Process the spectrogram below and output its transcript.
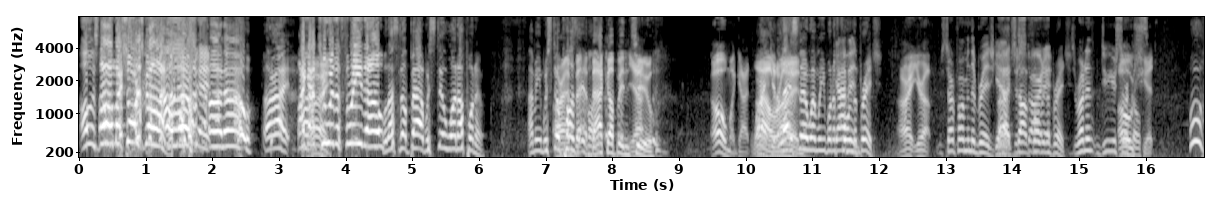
Oh, there's Oh, my sword's gone. Oh, oh, shit. Oh no! All right. I got All two right. of the three though. Well, that's not bad. We're still one up on him. I mean, we're still All right, positive. ba- on back it. up in Yeah. two. Oh my God. Wow, All right, get right. Let us know when we want to form the bridge. All right, you're up. Start forming the bridge, Yeah, Gav. just start start forming it. the bridge. Just run in, do your oh, circles. Oh shit. Whew.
